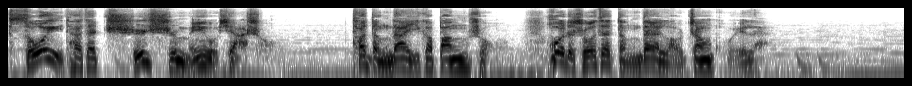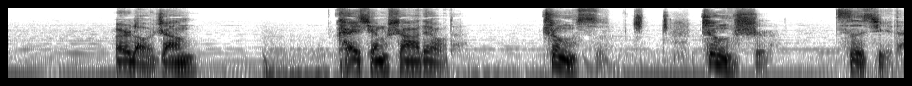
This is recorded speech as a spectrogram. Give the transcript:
所以他才迟迟没有下手，他等待一个帮手，或者说在等待老张回来，而老张开枪杀掉的。正是，正是自己的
